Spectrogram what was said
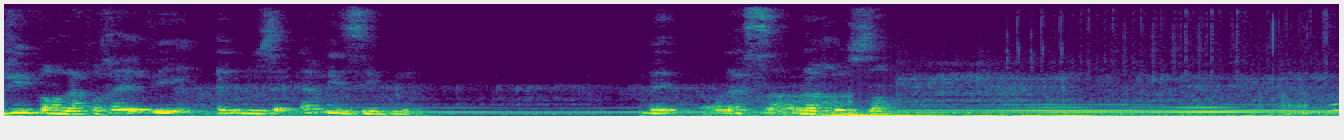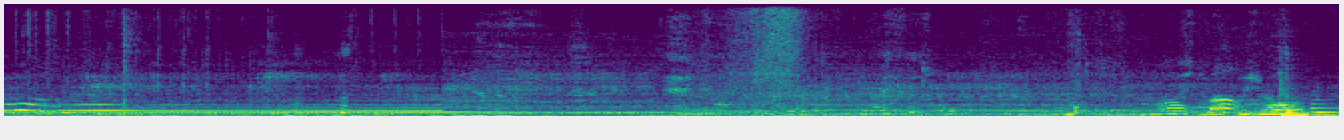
Vivant, la vraie vie, elle nous est invisible. Mais on la sent, on la ressent. Il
